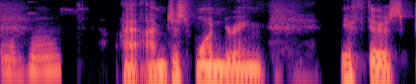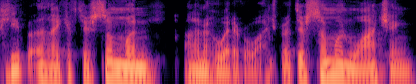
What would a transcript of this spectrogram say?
mm-hmm. I, am just wondering if there's people like if there's someone I don't know who would ever watch, but if there's someone watching,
